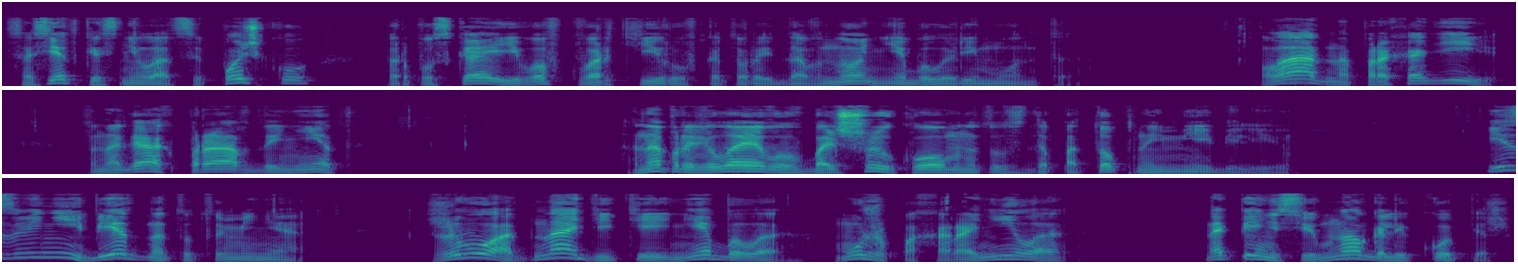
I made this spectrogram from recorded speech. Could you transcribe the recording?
Соседка сняла цепочку, пропуская его в квартиру, в которой давно не было ремонта. Ладно, проходи. В ногах правды нет. Она провела его в большую комнату с допотопной мебелью. «Извини, бедно тут у меня. Живу одна, детей не было, мужа похоронила. На пенсию много ли купишь?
